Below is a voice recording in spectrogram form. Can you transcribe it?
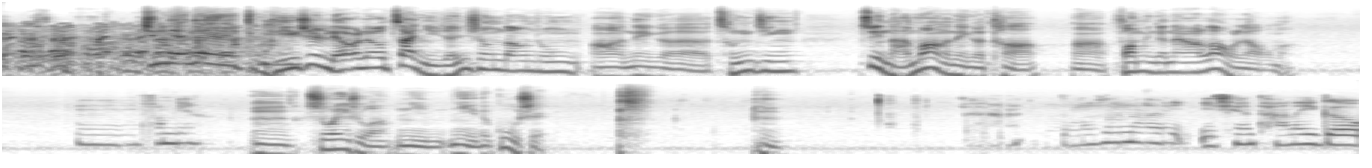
今天的主题是聊一聊在你人生当中啊，那个曾经最难忘的那个他啊，方便跟大家唠唠吗？嗯，方便。嗯，说一说你你的故事。怎么说呢？以前谈了一个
